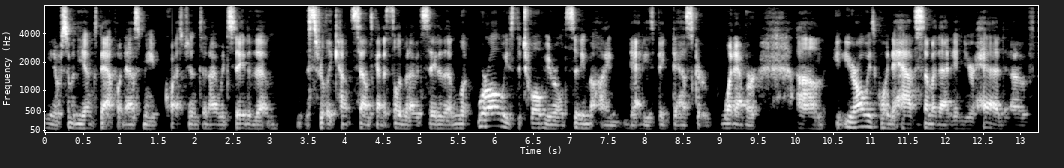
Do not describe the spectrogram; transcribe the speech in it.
you know some of the young staff would ask me questions, and I would say to them, this really sounds kind of silly, but I would say to them, look, we're always the 12 year old sitting behind daddy's big desk or whatever. Um, you're always going to have some of that in your head of,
